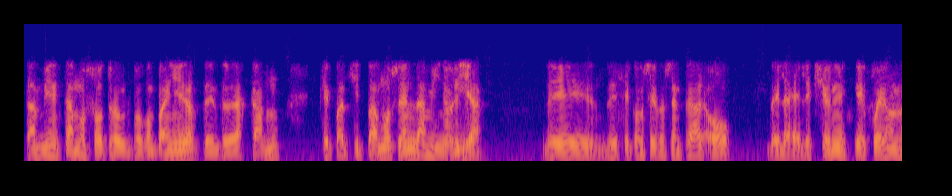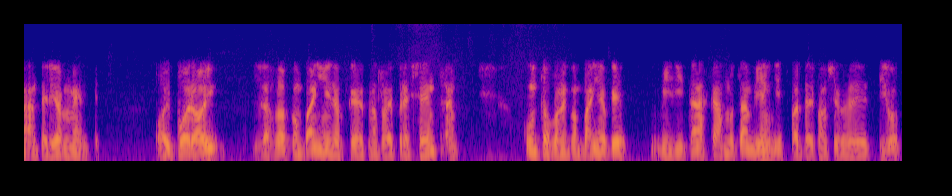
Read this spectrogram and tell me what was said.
También estamos otro grupo de compañeros dentro de ASCASMU que participamos en la minoría de, ese Consejo Central o de las elecciones que fueron anteriormente. Hoy por hoy, los dos compañeros que nos representan, junto con el compañero que milita en ASCASMU también y es parte del Consejo Directivo,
